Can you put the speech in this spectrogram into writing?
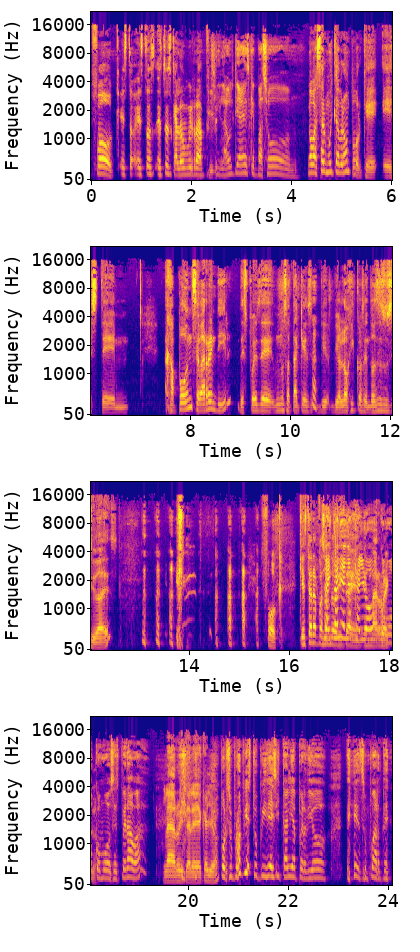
fuck, esto, esto, esto escaló muy rápido. Sí, la última vez que pasó. No, va a estar muy cabrón porque este Japón se va a rendir después de unos ataques bi- biológicos en dos de sus ciudades. Fuck. ¿Qué estará O sea, pasando Italia ahorita ya en- cayó en Marruecos? como, como se esperaba. Claro, Italia ya cayó. Por su propia estupidez, Italia perdió eh, su parte.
